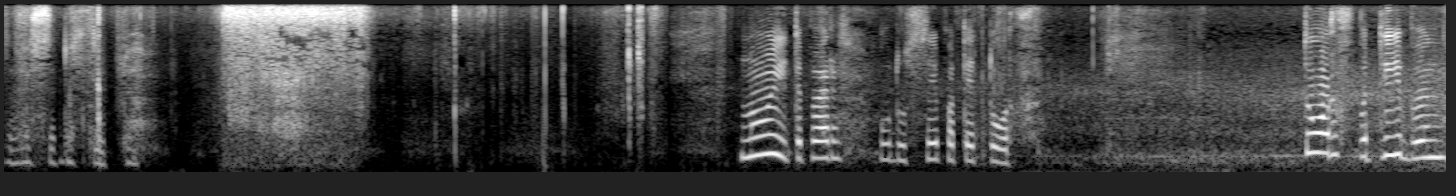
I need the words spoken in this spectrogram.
Зараз ще досиплю. Ну і тепер буду сипати торф. Торф потрібен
